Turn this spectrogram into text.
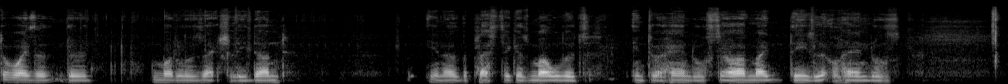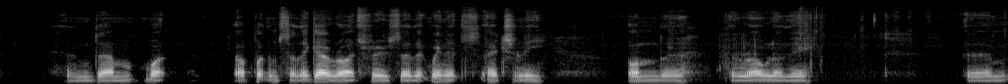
the way the, the model is actually done you know the plastic is moulded into a handle. So I've made these little handles. And um, what I put them so they go right through so that when it's actually on the, the roller there um,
